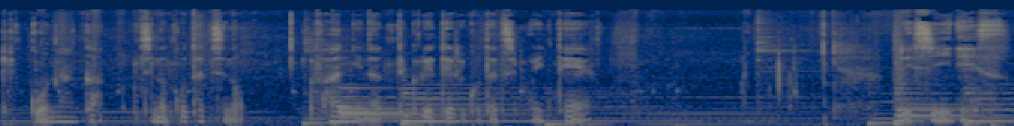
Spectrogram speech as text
結構なんかうちの子たちのファンになってくれてる子たちもいて嬉しいです。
